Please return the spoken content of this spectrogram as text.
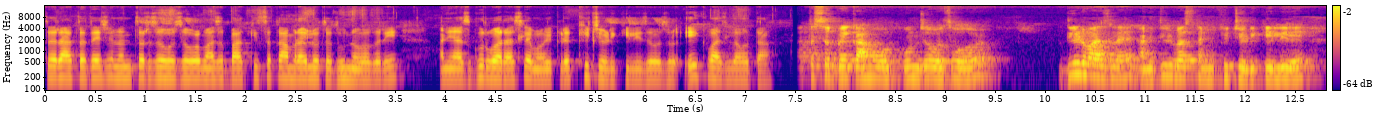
तर आता त्याच्यानंतर जवळजवळ माझं बाकीचं काम राहिलं होतं धुणं वगैरे. आणि आज गुरुवार असल्यामुळे इकडे खिचडी केली जवळजवळ एक वाजला होता. आता सगळे कामं उरकून जवळजवळ दीड वाजला आहे आणि दीड वाजता मी खिचडी केली आहे.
